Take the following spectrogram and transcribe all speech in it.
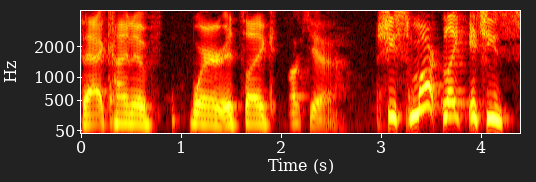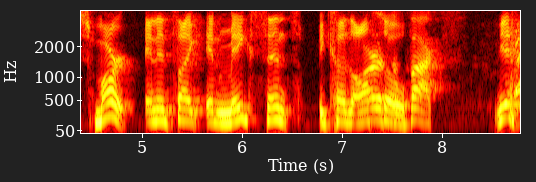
that kind of where it's like Fuck yeah. she's smart like it, she's smart and it's like it makes sense because Also, also Fox. yeah.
